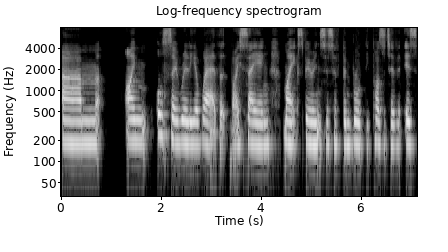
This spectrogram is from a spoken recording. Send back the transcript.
um, I'm also really aware that by saying my experiences have been broadly positive is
